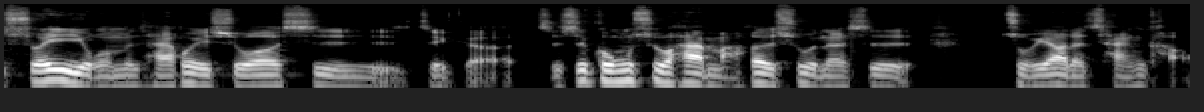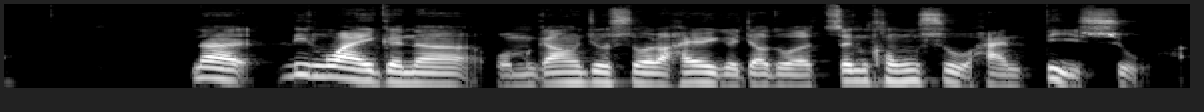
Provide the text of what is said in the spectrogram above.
所以我们才会说是这个指示空速和马赫数呢是主要的参考。那另外一个呢，我们刚刚就说了，还有一个叫做真空速和地速哈。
